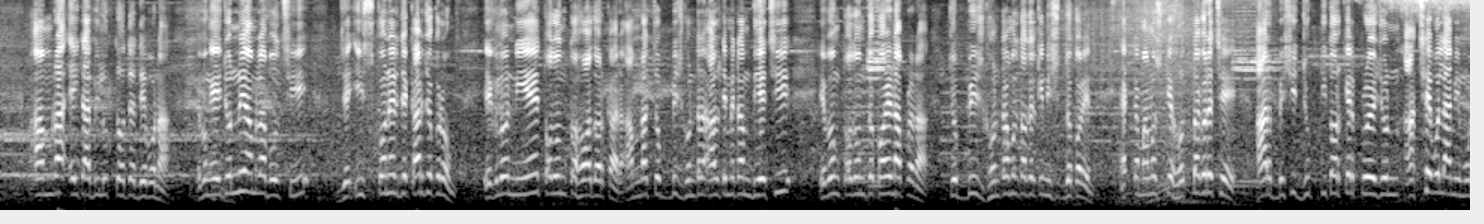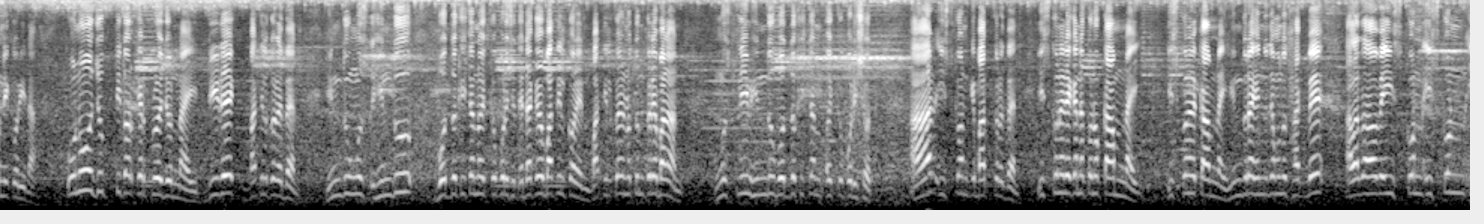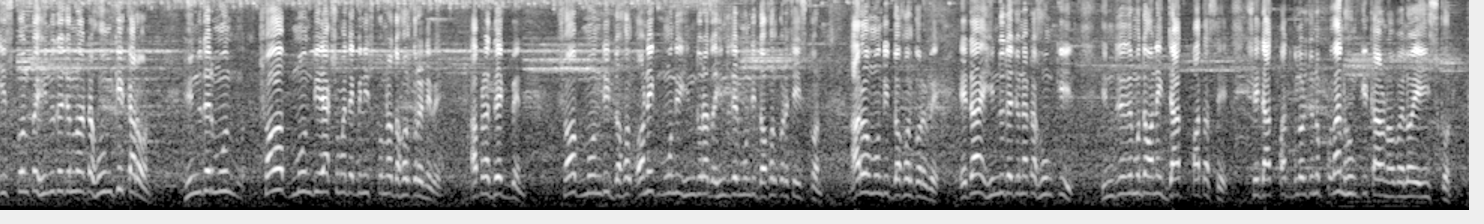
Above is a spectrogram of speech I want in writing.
আমরা এইটা বিলুপ্ত হতে দেব না। এবং এই জন্যই আমরা বলছি যে ইসকনের যে কার্যক্রম, এগুলো নিয়ে তদন্ত হওয়া দরকার। আমরা চব্বিশ ঘণ্টার আলটিমেটাম দিয়েছি এবং তদন্ত করেন আপনারা। চব্বিশ ঘণ্টার মধ্যে তাদেরকে নিষিদ্ধ করেন। একটা মানুষকে হত্যা করেছে, আর বেশি যুক্তিতর্কের প্রয়োজন আছে বলে আমি মনে করি না। কোনো যুক্তিতর্কের প্রয়োজন নাই। ডিরেক্ট বাতিল করে দেন। হিন্দু হিন্দু বৌদ্ধ খ্রিস্টান ঐক্য পরিষদ, এটাকেও বাতিল করেন, বাতিল করে নতুন করে বানান। মুসলিম, হিন্দু, বৌদ্ধ, খ্রিস্টান ঐক্য পরিষদ। আর ইস্কনকে বাদ করে দেন। ইস্কনের এখানে কোনো কাম নাই। ইস্কনের কাম নাই। হিন্দুরা হিন্দুদের মধ্যে থাকবে, আলাদাভাবে ইস্কন ইস্কন ইস্কন তো হিন্দুদের জন্য একটা হুমকির কারণ। হিন্দুদের মন, সব মন্দির একসময় দেখবেন ইস্কনরা দখল করে নেবে। আপনারা দেখবেন, সব মন্দির দখল, অনেক মন্দির হিন্দুরা, হিন্দুদের মন্দির দখল করেছে ইসকন। আরও মন্দির দখল করবে। এটা হিন্দুদের জন্য একটা হুমকির। হিন্দুদের মধ্যে অনেক জাতপাত আছে। সেই জাতপাতগুলোর জন্য প্রধান হুমকির কারণ হবে হলো এই ইসকন।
